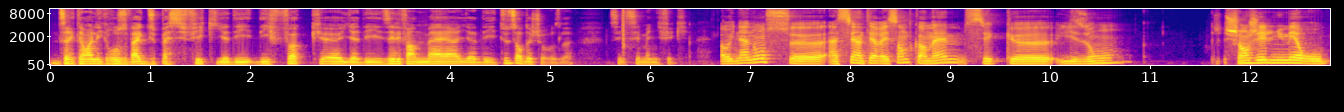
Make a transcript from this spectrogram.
directement les grosses vagues du Pacifique. Il y a des, des phoques, il y a des éléphants de mer, il y a des, toutes sortes de choses. Là. C'est, magnifique. Alors, une annonce assez intéressante quand même, c'est qu'ils ont changer le numéro.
